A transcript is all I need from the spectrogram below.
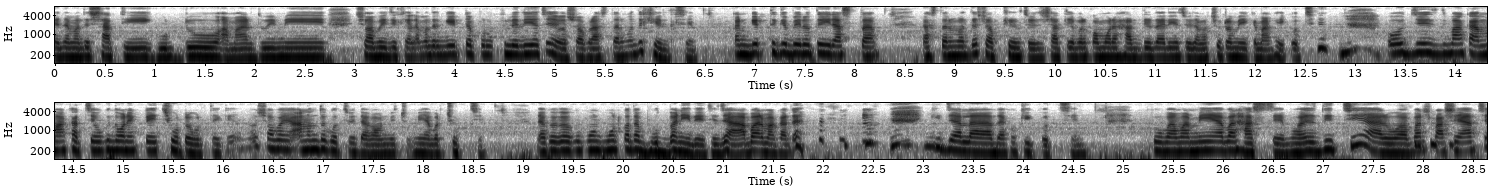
এই আমাদের সাথী, গুড্ডু, আমার দুই মেয়ে, সবাই যে খেলা আমাদের গেটটা পুরো খুলে দিয়েছে। সব রাস্তার মধ্যে খেলছে। কারণ গেট থেকে বেরোতেই রাস্তা। রাস্তার মধ্যে সব খেলছে। সাথে আবার কোমরে হাত দিয়ে দাঁড়িয়েছে আমার ছোটো মেয়েকে মাখাই করছে। ও যে মাখা মাখাচ্ছে ও কিন্তু অনেকটাই ছোটো ওর থেকে। ও সবাই আনন্দ করছে দেখো আমার মেয়ে আবার ছুটছে। দেখো কোন মোট কথা ভূত বানিয়ে দিয়েছে। যা আবার মাখা যায় কি জ্বালা, দেখো কি করছে। খুব আমার মেয়ে আবার হাসছে ভয়েস দিচ্ছি আর ও আবার পাশে আছে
